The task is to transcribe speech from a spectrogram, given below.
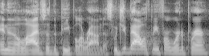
and in the lives of the people around us. Would you bow with me for a word of prayer?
